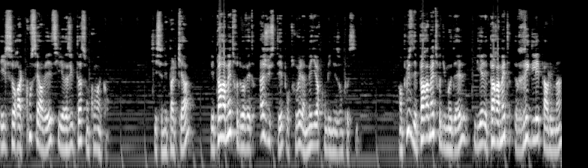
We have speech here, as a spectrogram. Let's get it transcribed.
et il sera conservé si les résultats sont convaincants. Si ce n'est pas le cas, les paramètres doivent être ajustés pour trouver la meilleure combinaison possible. En plus des paramètres du modèle, il y a les paramètres réglés par l'humain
